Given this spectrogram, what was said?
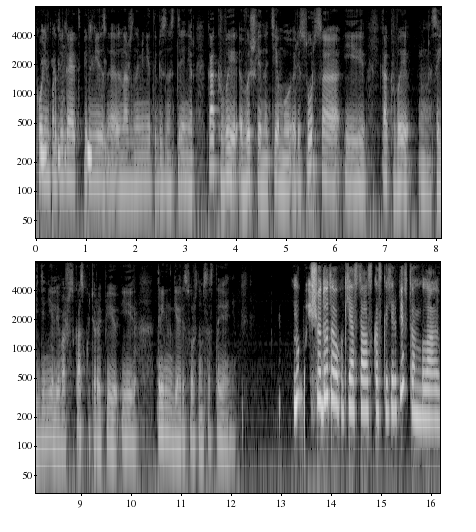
Конин продвигает в Перми, э, наш знаменитый бизнес-тренер. Как вы вышли на тему ресурса и как вы соединили вашу сказку, терапию и тренинги о ресурсном состоянии? Ну, еще до того, как я стала сказкотерапевтом, была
